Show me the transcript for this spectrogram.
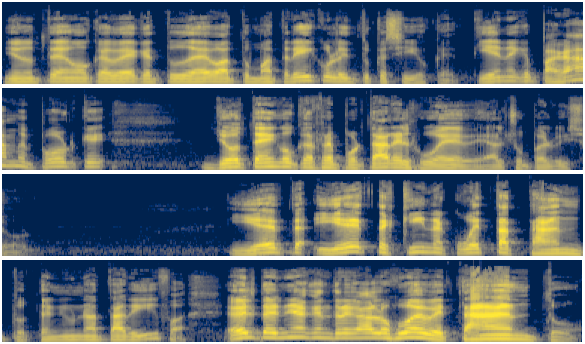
yo no tengo que ver que tú debas tu matrícula y tú que sí o que tiene que pagarme porque yo tengo que reportar el jueves al supervisor. Y esta, y esta esquina cuesta tanto, tenía una tarifa. Él tenía que entregar los jueves tanto.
